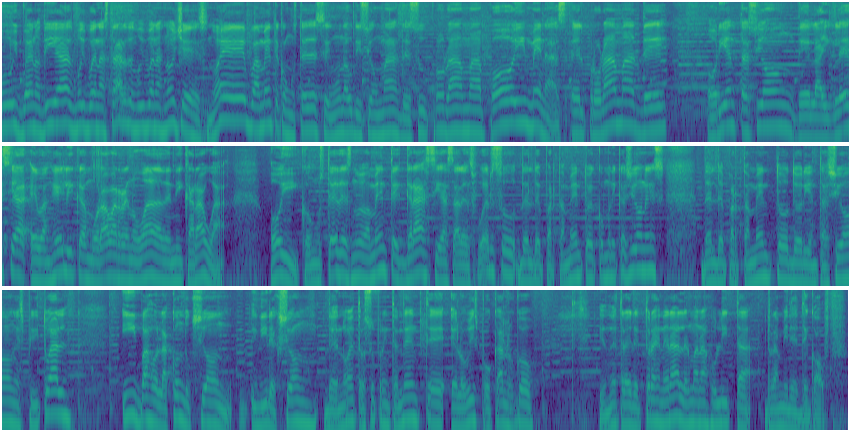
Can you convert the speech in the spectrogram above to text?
Muy buenos días, muy buenas tardes, muy buenas noches. Nuevamente con ustedes en una audición más de su programa Poimenas, el programa de orientación de la Iglesia Evangélica Morava Renovada de Nicaragua. Hoy con ustedes nuevamente gracias al esfuerzo del Departamento de Comunicaciones, del Departamento de Orientación Espiritual, y bajo la conducción y dirección de nuestro superintendente, el obispo Carlos Goff, y nuestra directora general, hermana Julita Ramírez de Goff.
